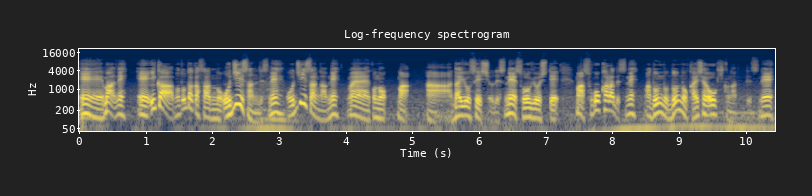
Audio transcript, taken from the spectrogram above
えー、まあね、えー、井川元隆さんのおじいさんですね。おじいさんがね、まあ、この、まあ、あ大王製紙をですね、創業して、まあそこからですね、まあどんどんどんどん会社が大きくなってですね、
